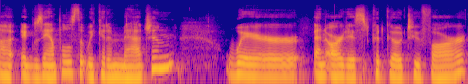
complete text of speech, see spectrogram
uh, examples that we could imagine where an artist could go too far.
